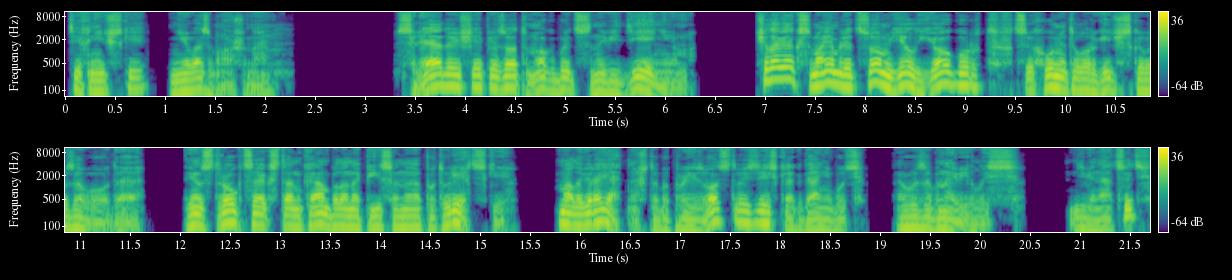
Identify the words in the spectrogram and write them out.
технически невозможно. Следующий эпизод мог быть сновидением. Человек с моим лицом ел йогурт в цеху металлургического завода. Инструкция к станкам была написана по-турецки. Маловероятно, чтобы производство здесь когда-нибудь возобновилось. 12,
